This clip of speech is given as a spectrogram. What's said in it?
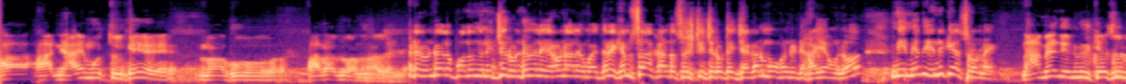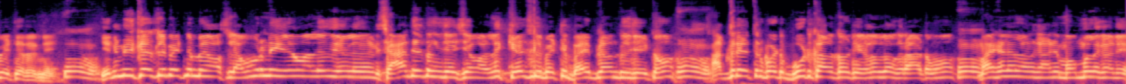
ఆ ఆ న్యాయమూర్తులకే మాకు పాదాభి వందనాలండి అంటే రెండు వేల పంతొమ్మిది నుంచి రెండు వేల ఇరవై నాలుగు మధ్యన హింసాకాండ సృష్టించినటువంటి జగన్మోహన్ రెడ్డి హయాంలో మీ మీద ఎన్ని కేసులు ఉన్నాయి? నా మీద ఎనిమిది కేసులు పెట్టారండి. ఎనిమిది కేసులు పెట్టిన మేము అసలు ఎవరిని ఏం అనలేదు ఏం లేదండి. శాంతియుతంగా చేసే వాళ్ళని కేసులు పెట్టి భయభ్రాంతులు చేయటం. అర్ధరాత్రి పాటు బూట్ కాళ్ళతోటి ఇళ్ళలోకి రావటము మహిళలను కానీ మమ్మల్ని కానీ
